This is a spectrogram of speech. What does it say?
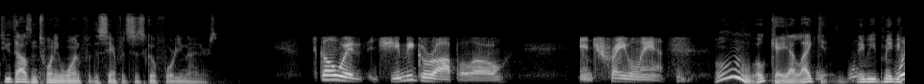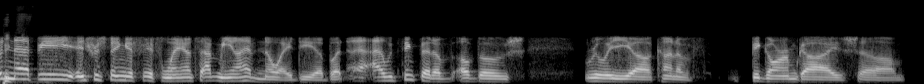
2021 for the San Francisco 49ers? Let's go with Jimmy Garoppolo and Trey Lance. Oh, okay, I like it. Maybe, maybe. Wouldn't pick... that be interesting if if Lance? I mean, I have no idea, but I, I would think that of of those really uh, kind of big arm guys, um,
